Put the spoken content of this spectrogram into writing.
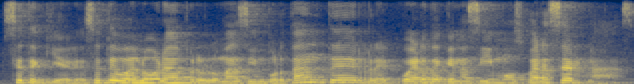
Se te quiere, se te valora, pero lo más importante, recuerda que nacimos para ser más.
